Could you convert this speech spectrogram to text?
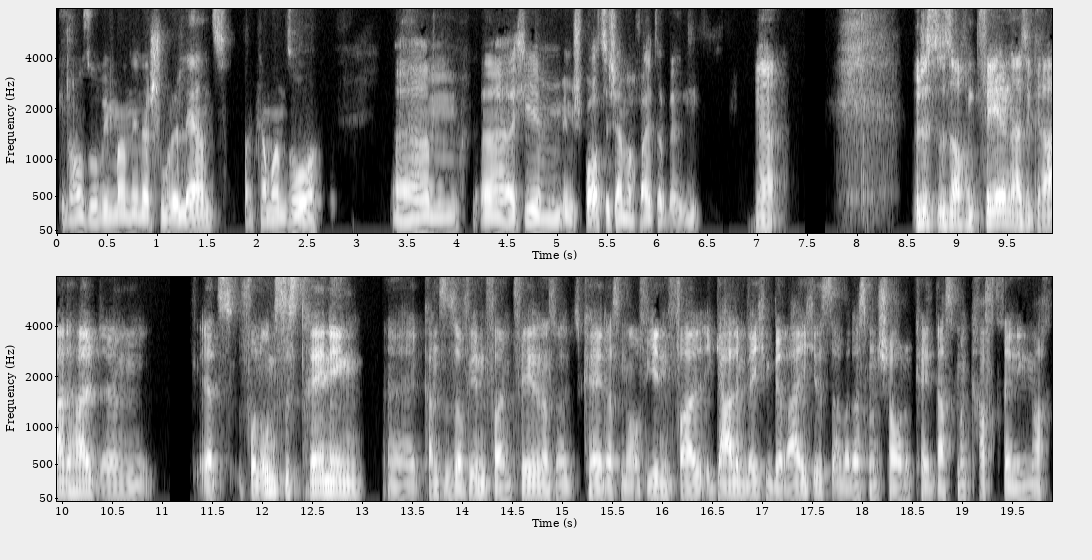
Genauso wie man in der Schule lernt, da kann man so ähm, äh, hier im, im Sport sich einfach weiterbilden. Ja. Würdest du es auch empfehlen? Also gerade halt ähm, jetzt von uns das Training, äh, kannst du es auf jeden Fall empfehlen, dass man, okay, dass man auf jeden Fall, egal in welchem Bereich ist, aber dass man schaut, okay, dass man Krafttraining macht,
